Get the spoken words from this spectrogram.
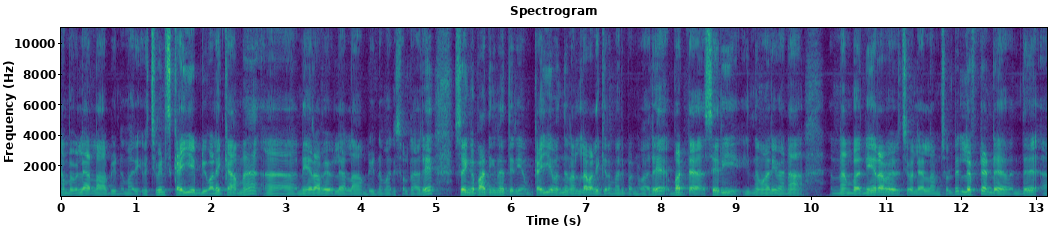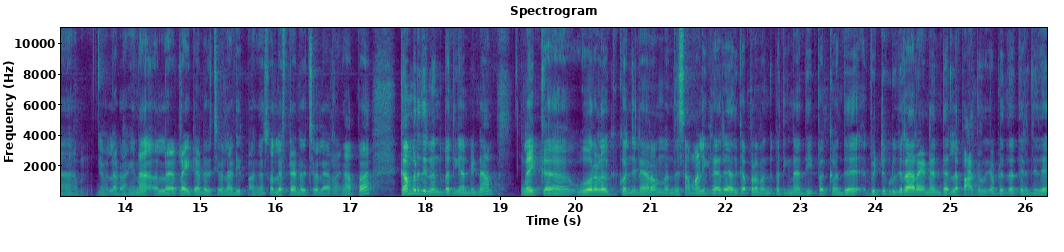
நம்ம விளையாடலாம் அப்படின்ற மாதிரி. விச் மீன்ஸ் கையை இப்படி வளைக்காமல் நேராகவே விளையாடலாம் அப்படின்ற மாதிரி சொல்கிறாரு ஸோ இங்கே பார்த்தீங்கன்னா தெரியும். கையை வந்து நல்லா வளைக்கிற மாதிரி பண்ணுவார். பட் சரி இந்த மாதிரி வேணாம் நம்ம நேராகவே வச்சு விளையாடலாம்னு சொல்லிட்டு லெஃப்ட் ஹேண்டை வந்து விளையாடுவாங்க. ஏன்னா ரைட் ஹேண்டை வச்சு விளையாடிருப்பாங்க. ஸோ லெஃப்ட் ஹேண்டை வச்சு விளையாடுறாங்க. அப்போ கமருதீன் வந்து பார்த்திங்க அப்படின்னா லைக் ஓரளவுக்கு கொஞ்ச நேரம் வந்து சமாளிக்கிறாரு. அதுக்கப்புறம் வந்து பார்த்திங்கன்னா தீபக் வந்து விட்டு கொடுக்குறாரா என்னன்னு தெரியல. பார்க்குறதுக்கு அப்படி தான் தெரிஞ்சது.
